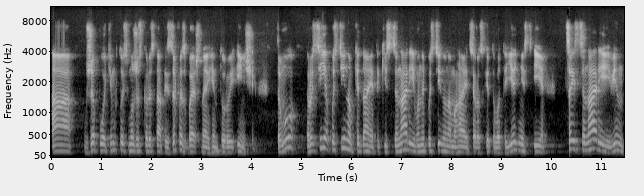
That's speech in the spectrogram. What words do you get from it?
А вже потім хтось може скористатись з ФСБшною агентурою інші. Тому Росія постійно вкидає такі сценарії. Вони постійно намагаються розхитувати єдність, і цей сценарій він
